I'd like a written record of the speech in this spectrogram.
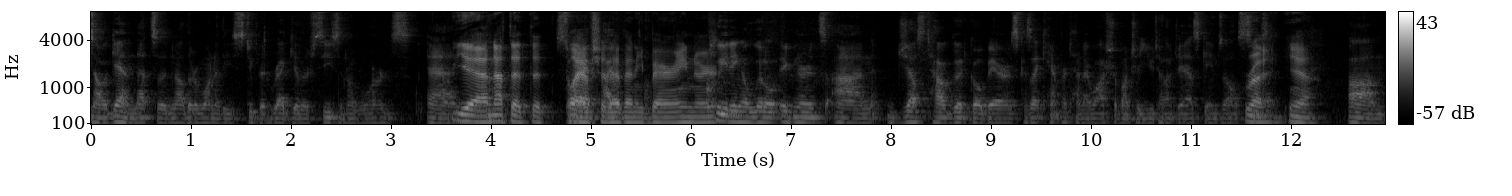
now again, that's another one of these stupid regular season awards, and Yeah, not that the So should I- have any bearing or pleading a little ignorance on just how good Gobert is because I can't pretend I watched a bunch of Utah Jazz games all season. right. Yeah, Um,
